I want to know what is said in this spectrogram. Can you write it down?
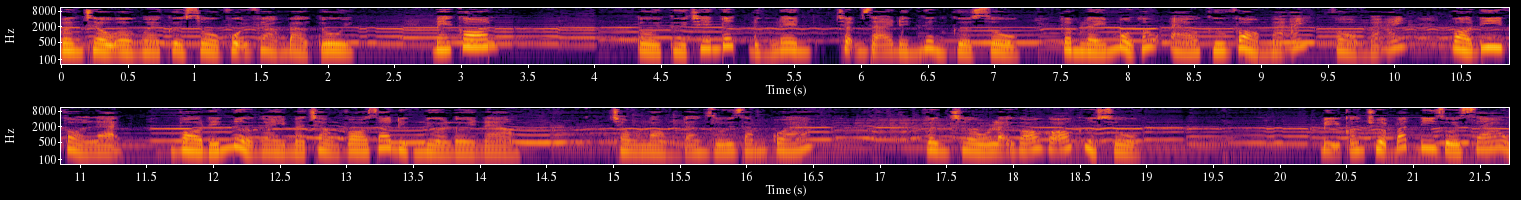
Vân Châu ở ngoài cửa sổ vội vàng bảo tôi, bé con. Tôi từ trên đất đứng lên, chậm rãi đến gần cửa sổ, cầm lấy một góc áo cứ vỏ mãi, vỏ mãi, vỏ đi vỏ lại, vò đến nửa ngày mà chẳng vò ra được nửa lời nào. Trong lòng đang dối rắm quá, Vân Châu lại gõ gõ cửa sổ. Bị con chuột bắt đi rồi sao?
